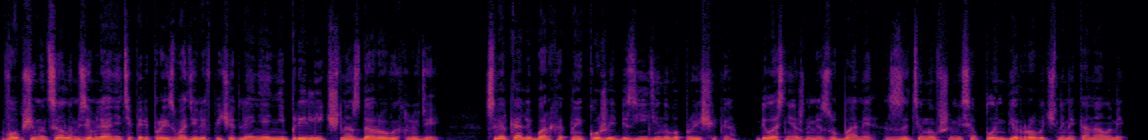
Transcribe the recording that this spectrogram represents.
В общем и целом, земляне теперь производили впечатление неприлично здоровых людей — сверкали бархатной кожей без единого прыщика, белоснежными зубами с затянувшимися пломбировочными каналами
